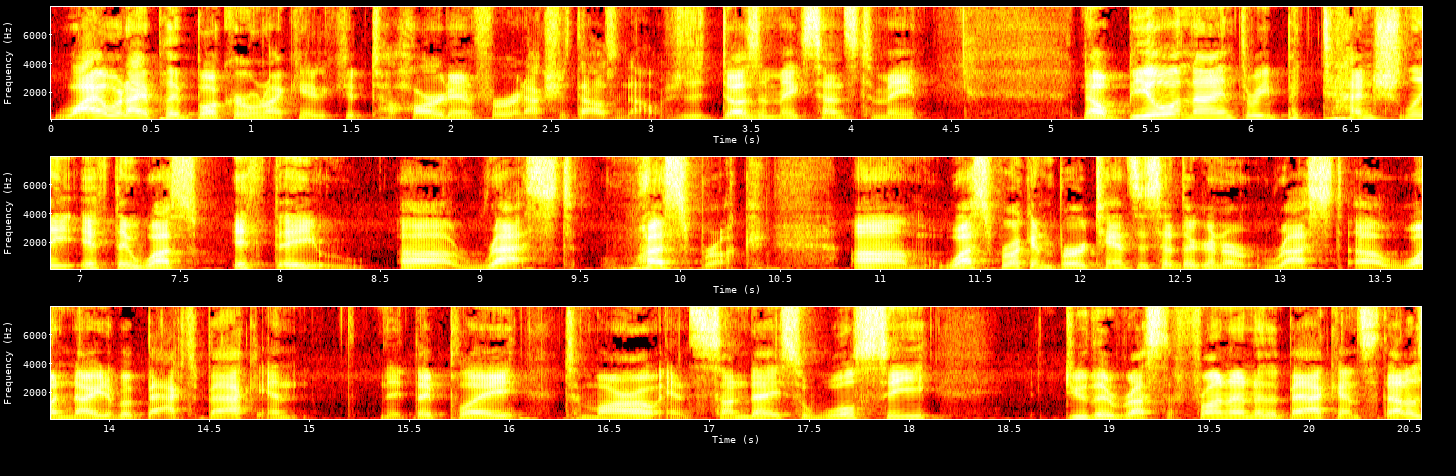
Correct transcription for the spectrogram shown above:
why would I play Booker when I can get to Harden for an extra $1,000? It just doesn't make sense to me. Now, Beal at 9 3, potentially if they, West, if they uh, rest Westbrook. Um, Westbrook and Bertans have said they're going to rest uh, one night of a back to back, and they play tomorrow and Sunday. So we'll see do they rest the front end or the back end? So that'll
